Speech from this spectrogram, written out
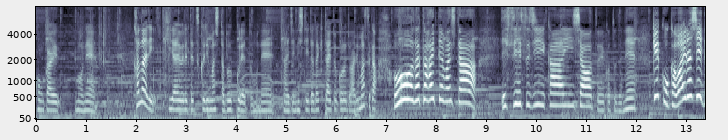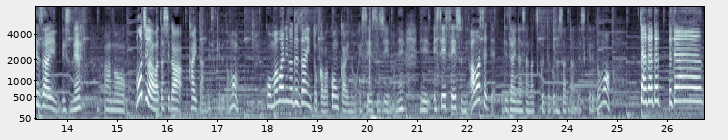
今回もねかなり気合を入れて作りましたブックレットもね大事にしていただきたいところではありますが。おお中入ってました。SSG 会員証ということでね。結構可愛らしいデザインですね。あの文字は私が書いたんですけれども。こう周りのデザインとかは今回の SSG のね、えー、SSS に合わせてデザイナーさんが作ってくださったんですけれどもダダダダダン！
